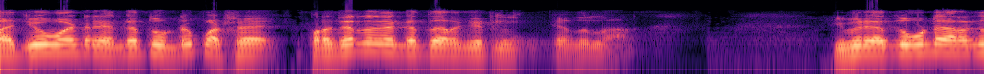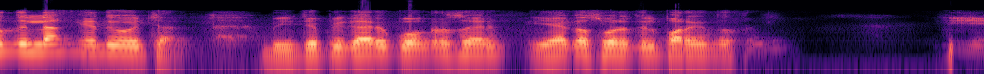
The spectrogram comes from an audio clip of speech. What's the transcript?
സജീവമായിട്ട് രംഗത്തുണ്ട് പക്ഷേ പ്രചരണ രംഗത്ത് ഇറങ്ങിയിട്ടില്ല എന്നുള്ളതാണ്. ഇവരെന്തുകൊണ്ട് ഇറങ്ങുന്നില്ല എന്ന് ചോദിച്ചാൽ ബി ജെ പിക്കാരും കോൺഗ്രസ്സുകാരും ഏകസ്വരത്തിൽ പറയുന്നത് ഈ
